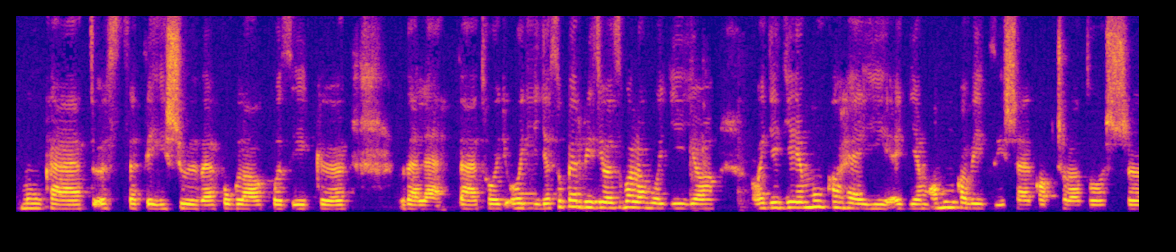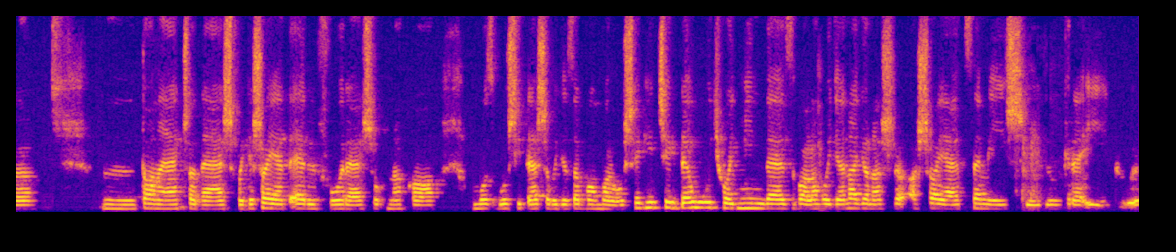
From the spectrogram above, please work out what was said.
munkát összefésülve foglalkozik vele. Tehát, hogy, hogy így a szupervízió az valahogy így a, hogy egy ilyen munkahelyi, egy ilyen a munkavégzéssel kapcsolatos tanácsadás, vagy a saját erőforrásoknak a mozgósítása, vagy az abban való segítség, de úgy, hogy mindez valahogy a nagyon a, saját személyiségünkre épül.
